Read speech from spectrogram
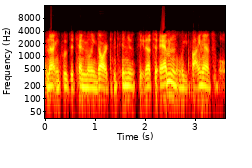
and that includes a 10 million dollar contingency. That's eminently financeable,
